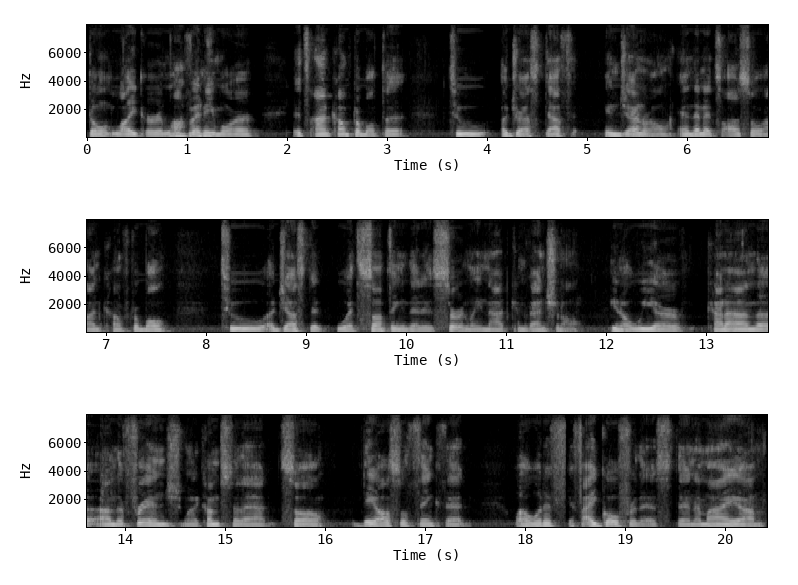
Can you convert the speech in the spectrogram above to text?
don't like or love anymore it's uncomfortable to to address death in general, and then it's also uncomfortable to adjust it with something that is certainly not conventional. You know, we are kind of on the on the fringe when it comes to that. So they also think that, well, what if if I go for this, then am I um,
